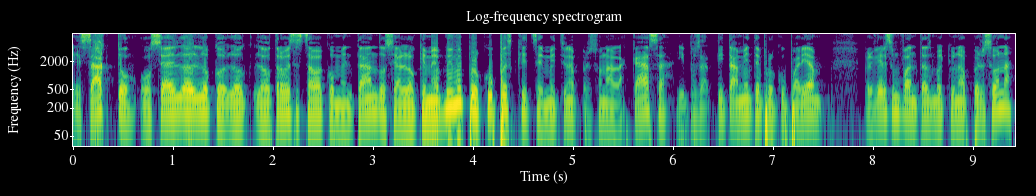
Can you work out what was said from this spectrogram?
Exacto, o sea, es lo, que la otra vez estaba comentando, o sea, lo que a mí me preocupa es que se mete una persona a la casa y pues a ti también te preocuparía, prefieres un fantasma que una persona.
